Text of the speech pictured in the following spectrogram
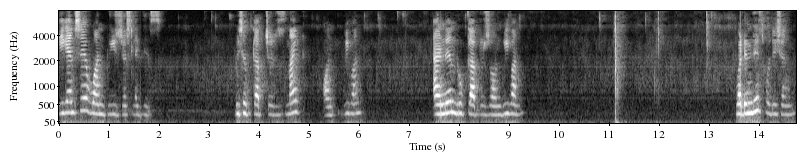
he can save one piece just like this. Bishop captures knight on b1 and then rook captures on b1 but in this position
